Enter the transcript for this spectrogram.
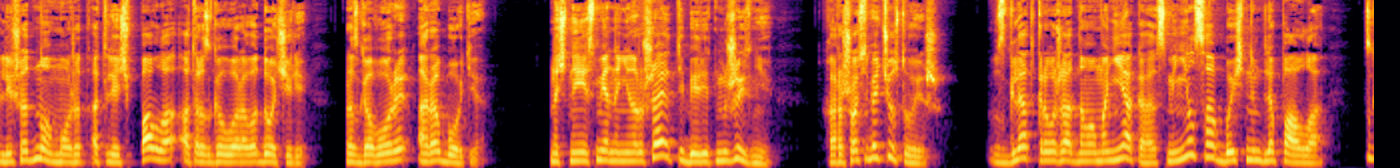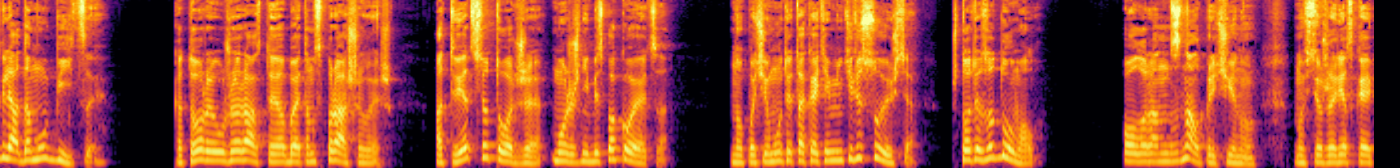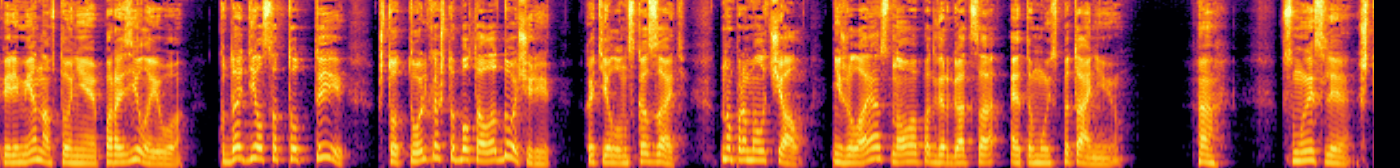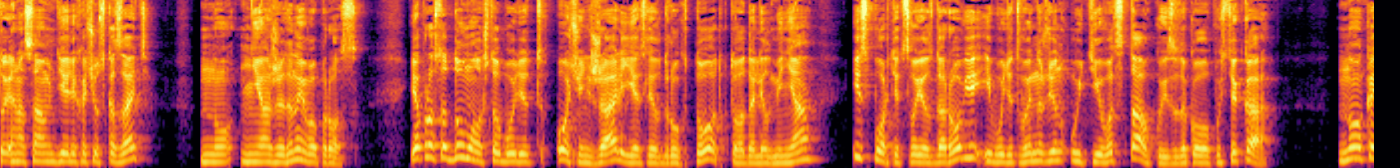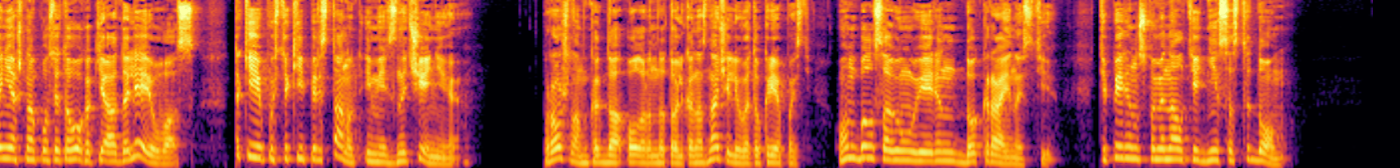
Лишь одно может отвлечь Павла от разговоров о дочери – разговоры о работе. Ночные смены не нарушают тебе ритм жизни? Хорошо себя чувствуешь? Взгляд кровожадного маньяка сменился обычным для Павла – взглядом убийцы. Который уже раз ты об этом спрашиваешь. Ответ все тот же, можешь не беспокоиться. Но почему ты так этим интересуешься? Что ты задумал? Олран знал причину, но все же резкая перемена в тоне поразила его. «Куда делся тот ты, что только что болтал о дочери?» – хотел он сказать, но промолчал, не желая снова подвергаться этому испытанию. «Ха, в смысле, что я на самом деле хочу сказать?» «Ну, неожиданный вопрос. Я просто думал, что будет очень жаль, если вдруг тот, кто одолел меня, испортит свое здоровье и будет вынужден уйти в отставку из-за такого пустяка». Но, конечно, после того, как я одолею вас, такие пустяки перестанут иметь значение. В прошлом, когда Олранда только назначили в эту крепость, он был самоуверен до крайности. Теперь он вспоминал те дни со стыдом.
